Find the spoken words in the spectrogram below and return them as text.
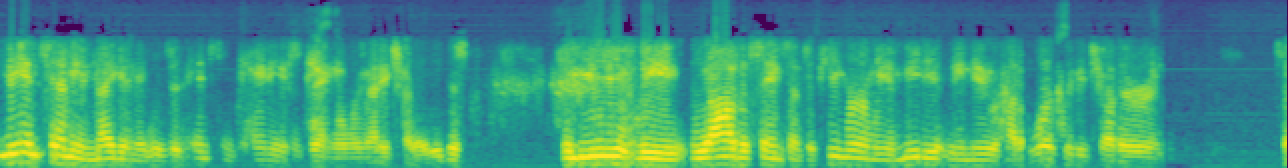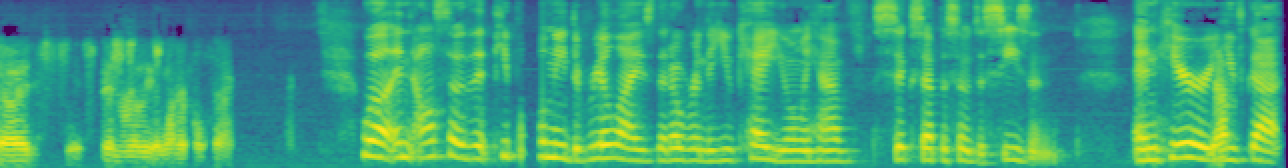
Me and Sammy and Megan, it was an instantaneous thing when we met each other. We just immediately we all have the same sense of humor, and we immediately knew how to work with each other. And so it's it's been really a wonderful thing. Well, and also that people need to realize that over in the UK, you only have six episodes a season, and here you've got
